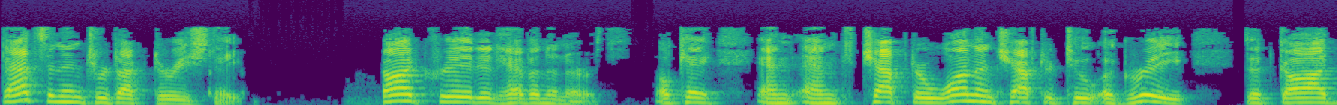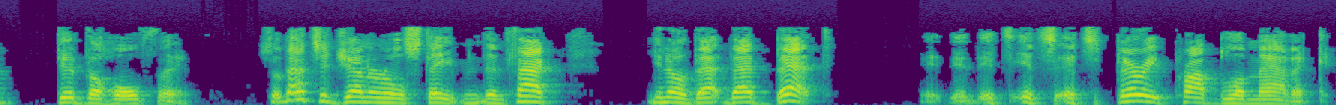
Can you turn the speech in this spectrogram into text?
that's an introductory statement god created heaven and earth okay and and chapter 1 and chapter 2 agree that god did the whole thing so that's a general statement in fact you know that that bet it, it, it's it's it's very problematic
